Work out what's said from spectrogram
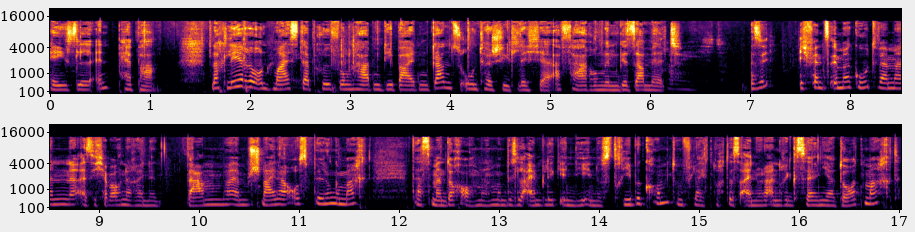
Hazel and Pepper. Nach Lehre und Meisterprüfung haben die beiden ganz unterschiedliche Erfahrungen gesammelt. Also ich fände es immer gut, wenn man, also ich habe auch eine reine Damenschneiderausbildung gemacht, dass man doch auch noch mal ein bisschen Einblick in die Industrie bekommt und vielleicht noch das ein oder andere Gesellenjahr dort macht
